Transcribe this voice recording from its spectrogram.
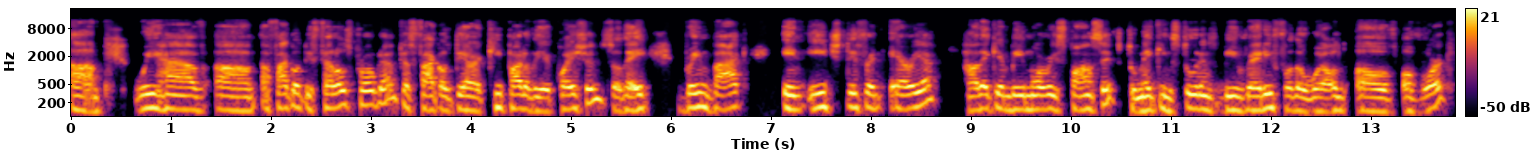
um, we have um, a faculty fellows program because faculty are a key part of the equation. So they bring back in each different area how they can be more responsive to making students be ready for the world of, of work.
